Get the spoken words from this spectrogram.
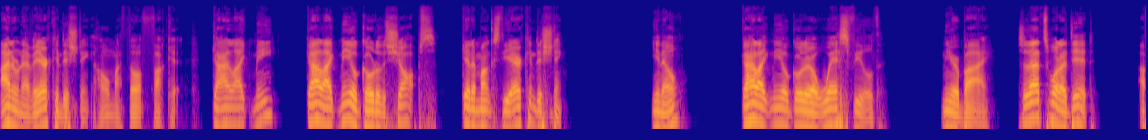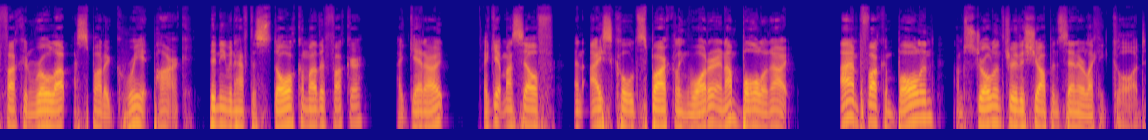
I don't have air conditioning at home. I thought, fuck it. Guy like me, guy like me will go to the shops, get amongst the air conditioning. You know, guy like me will go to a Westfield nearby. So that's what I did. I fucking roll up. I spot a great park. Didn't even have to stalk a motherfucker. I get out. I get myself an ice cold sparkling water and I'm balling out. I'm fucking balling. I'm strolling through the shopping center like a god.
